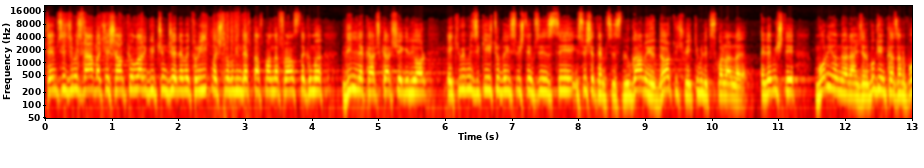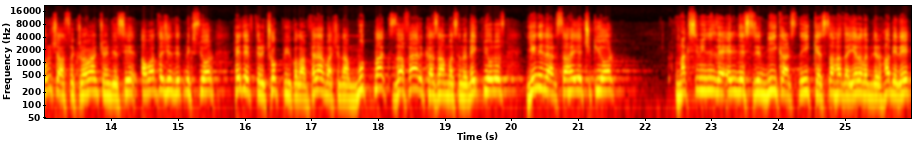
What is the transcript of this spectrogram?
Temsilcimiz Fenerbahçe Şampiyonlar Ligi 3. eleme turu ilk maçında bugün deplasmanda Fransız takımı Lille'le karşı karşıya geliyor. Ekibimiz ikinci turda İsviçre temsilcisi, İsviçre temsilcisi Lugano'yu 4-3 ve 2-1'lik skorlarla elemişti. Mourinho'nun öğrencileri bugün kazanıp 13 Ağustos rövanş öncesi avantaj elde etmek istiyor. Hedefleri çok büyük olan Fenerbahçe'den mutlak zafer kazanmasını bekliyoruz. Yeniler sahaya çıkıyor. Maksimi'nin ve El Nesri'nin lig karşısında ilk kez sahada yer alabilir haberi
